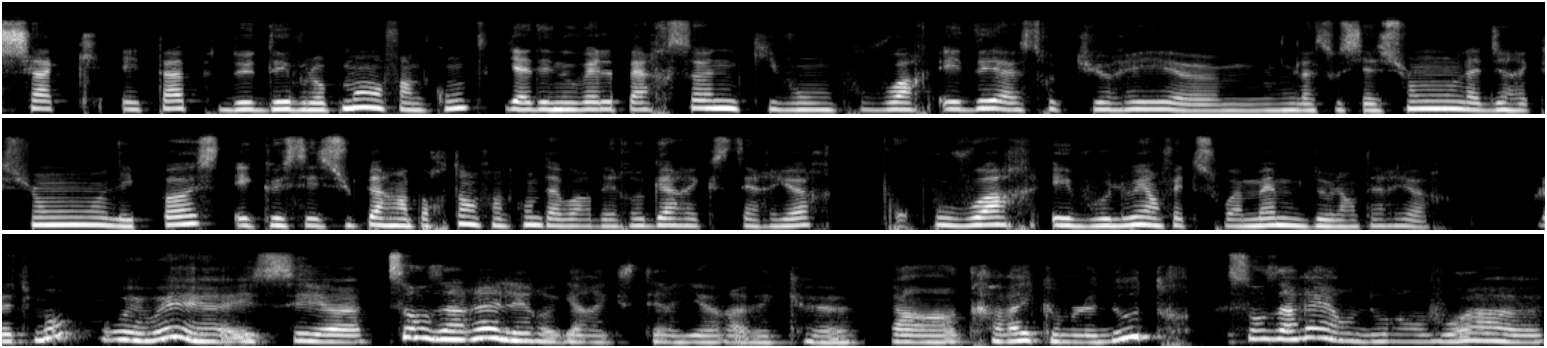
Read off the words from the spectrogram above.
Chaque étape de développement, en fin de compte, il y a des nouvelles personnes qui vont pouvoir aider à structurer euh, l'association, la direction, les postes, et que c'est super important, en fin de compte, d'avoir des regards extérieurs pour pouvoir évoluer en fait soi-même de l'intérieur. Complètement, oui, oui. Et c'est euh, sans arrêt les regards extérieurs avec euh, un travail comme le nôtre. Sans arrêt, on nous renvoie, euh,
